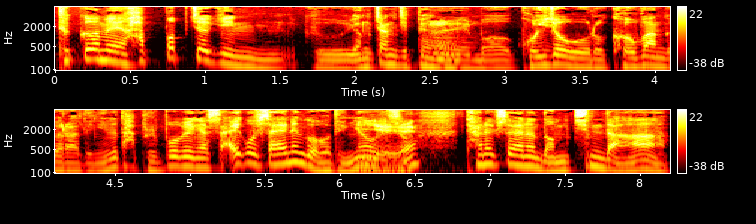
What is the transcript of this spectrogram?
특검의 합법적인 그 영장 집행을 음. 뭐 고의적으로 거부한 거라든지 이거 다 불법 행위 쌓이고 쌓이는 거거든요. 예. 그래서 탄핵 사유는 넘친다.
